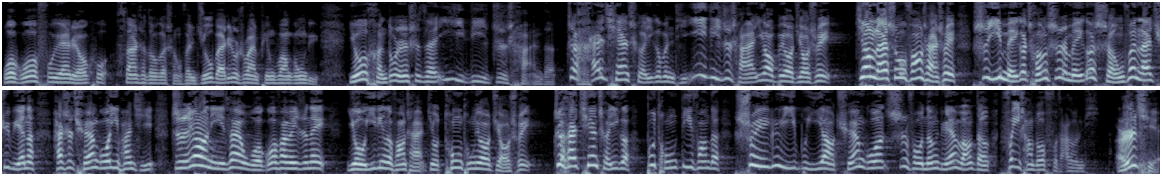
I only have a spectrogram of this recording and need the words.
我国幅员辽阔，三十多个省份，九百六十万平方公里，有很多人是在异地置产的，这还牵扯一个问题：异地置产要不要交税？将来收房产税是以每个城市、每个省份来区别呢，还是全国一盘棋？只要你在我国范围之内有一定的房产，就通通要缴税。这还牵扯一个不同地方的税率一不一样，全国是否能联网等非常多复杂的问题。而且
